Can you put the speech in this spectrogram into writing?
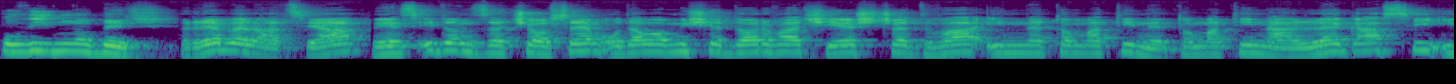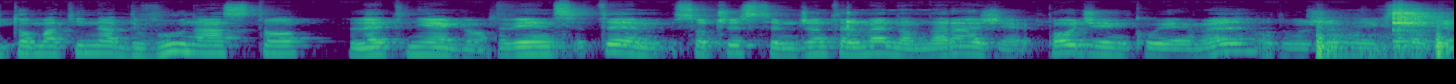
powinno być. Rewelacja, więc idąc za ciosem udało mi się dorwać jeszcze dwa inne tomatiny. Tomatina Legacy i tomatina 12-letniego. Więc tym soczystym gentlemanom na razie podziękujemy, odłożymy ich sobie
